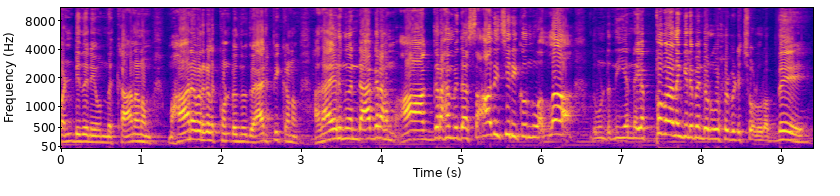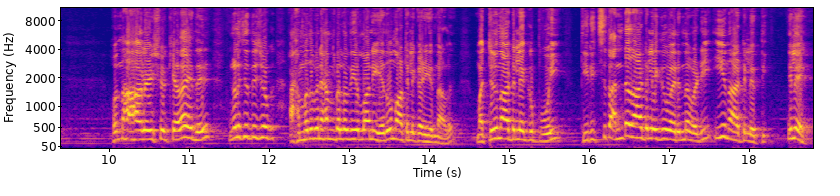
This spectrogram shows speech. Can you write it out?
പണ്ഡിതനെ ഒന്ന് കാണണം മഹാനവറുകളെ കൊണ്ടൊന്ന് ധാരിപ്പിക്കണം അതായിരുന്നു എന്റെ ആഗ്രഹം. ആ ആഗ്രഹം ഇതാ സാധിച്ചിരിക്കുന്നു. അല്ല അതുകൊണ്ട് നീ എന്നെ എപ്പോൾ വേണമെങ്കിലും എന്റെ റൂഹ് പിടിച്ചോളൂ റബ്ബേ. ഒന്ന് ആലോചിച്ച് നോക്കി അതായത് നിങ്ങൾ ചിന്തിച്ചു നോക്ക് അഹമ്മദ് ബിൻ ഹംബൽ റതി അള്ളഹാൻ ഏതോ നാട്ടിൽ കഴിയുന്ന ആൾ മറ്റൊരു നാട്ടിലേക്ക് പോയി തിരിച്ച് തന്റെ നാട്ടിലേക്ക് വരുന്ന വഴി ഈ നാട്ടിലെത്തി. ഇല്ലേ?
